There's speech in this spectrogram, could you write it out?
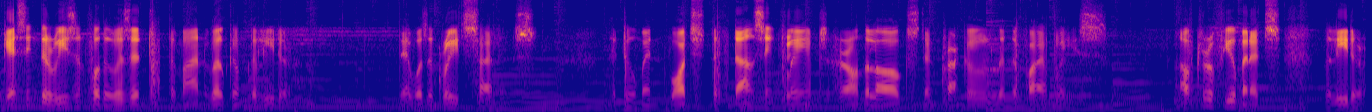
Guessing the reason for the visit, the man welcomed the leader there was a great silence. The two men watched the dancing flames around the logs that crackled in the fireplace. After a few minutes, the leader,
